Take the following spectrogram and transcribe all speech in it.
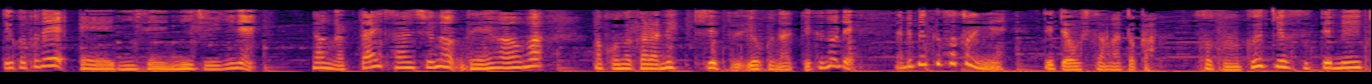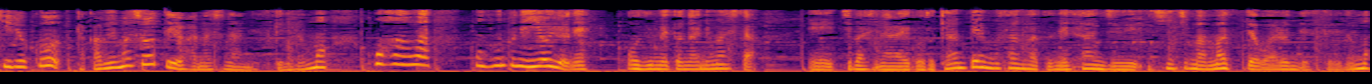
ということで、えー、2022年3月第3週の前半は、まあ、このからね、季節良くなっていくので、なるべく外にね、出てお日様とか、外の空気を吸って免疫力を高めましょうという話なんですけれども、後半はもう本当にいよいよね、大詰めとなりました。えー、千葉市習い事キャンペーンも3月ね、31日ま末で終わるんですけれども、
